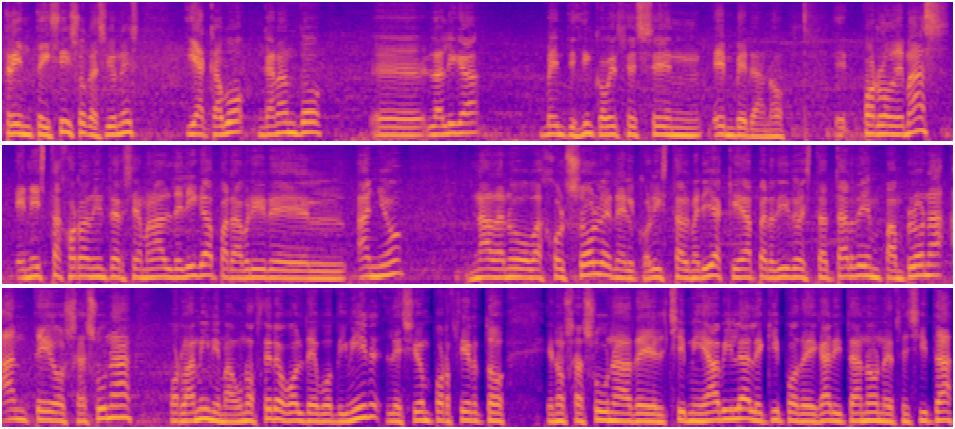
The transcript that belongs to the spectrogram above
36 ocasiones y acabó ganando eh, la liga 25 veces en, verano. Eh, por lo demás, en esta jornada intersemanal de liga para abrir el año, Nada nuevo bajo el sol en el colista Almería que ha perdido esta tarde en Pamplona ante Osasuna por la mínima. 1-0 gol de Bodimir. Lesión, por cierto, en Osasuna del Chimi Ávila. El equipo de Garitano necesita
